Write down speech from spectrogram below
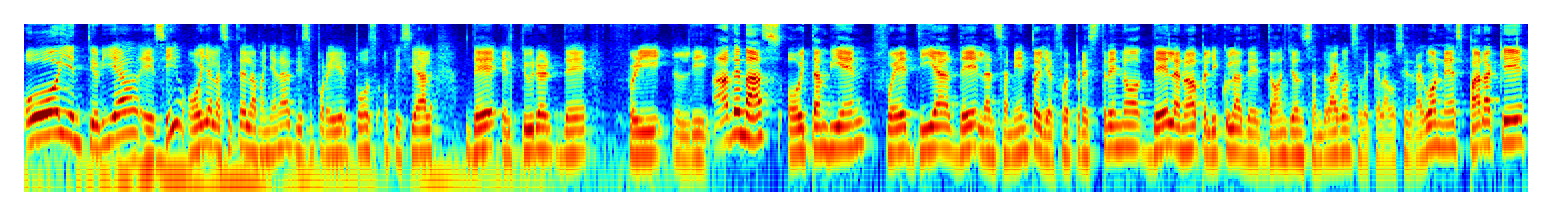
hoy, en teoría, eh, sí, hoy a las 7 de la mañana, dice por ahí el post oficial del Twitter de Free League. Además, hoy también fue día de lanzamiento, ayer fue preestreno de la nueva película de Dungeons and Dragons o de Calabozos y Dragones para que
